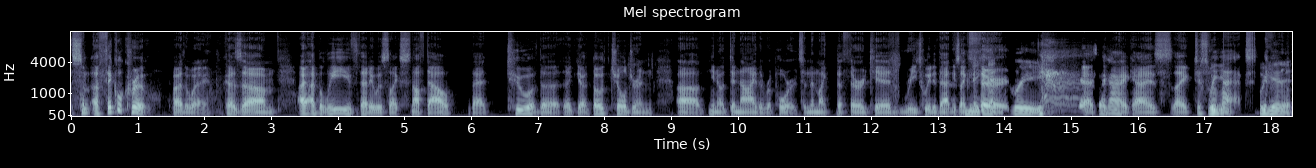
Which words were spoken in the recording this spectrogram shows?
Some a fickle crew, by the way, because um, I, I believe that it was like snuffed out that two of the like uh, both children uh you know deny the reports. And then like the third kid retweeted that and he's like Make third. three yeah it's like all right guys like just We get- relax. we get it.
